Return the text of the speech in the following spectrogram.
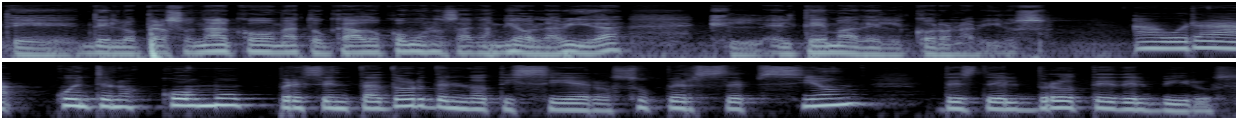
de, lo personal, cómo me ha tocado, cómo nos ha cambiado la vida el, el tema del coronavirus. Ahora, cuéntenos como presentador del noticiero, su percepción desde el brote del virus.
